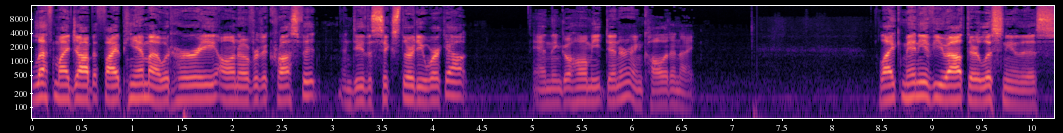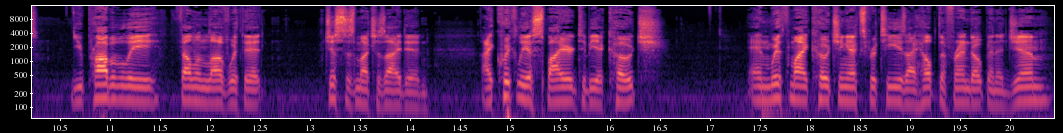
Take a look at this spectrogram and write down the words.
left my job at 5 p.m., I would hurry on over to CrossFit and do the 6:30 workout and then go home, eat dinner, and call it a night. Like many of you out there listening to this, you probably fell in love with it just as much as I did. I quickly aspired to be a coach, and with my coaching expertise, I helped a friend open a gym.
